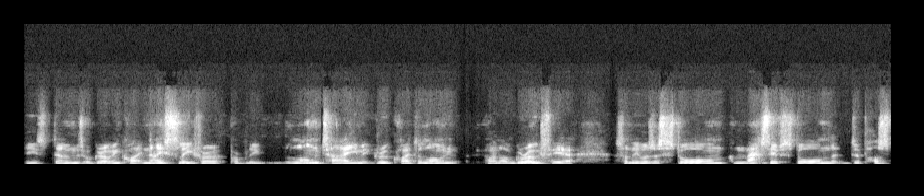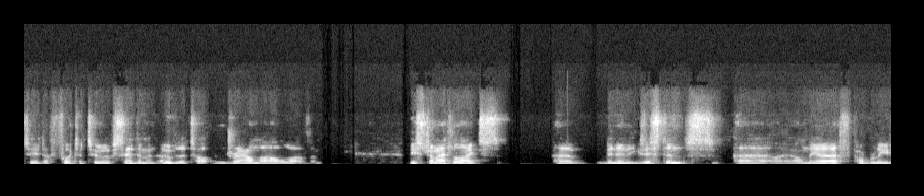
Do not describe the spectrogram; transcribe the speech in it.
these domes were growing quite nicely for a probably long time. It grew quite a long, quite a lot of growth here. Suddenly there was a storm, a massive storm that deposited a foot or two of sediment over the top and drowned a whole lot of them. These stromatolites have been in existence uh, on the Earth probably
